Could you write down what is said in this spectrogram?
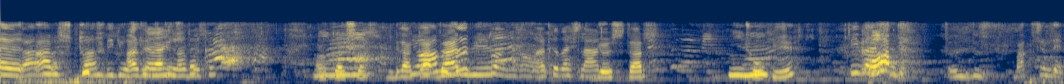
evet Ben- abi şu tut. bir Arkadaşlar bakın. Arkadaşlar bir dakika ver bir Arkadaşlar. göster. Çok iyi. Bir Hop. Öldü. Bak şimdi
